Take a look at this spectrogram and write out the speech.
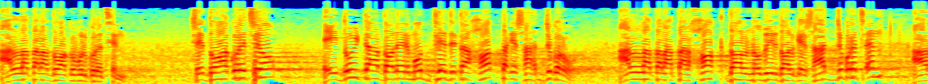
আল্লাহ তালা দোয়া কবুল করেছেন। সে দোয়া করেছিল, এই দুইটা দলের মধ্যে যেটা হক তাকে সাহায্য করো। আল্লাহ তালা তার হক দল, নবীর দলকে সাহায্য করেছেন, আর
